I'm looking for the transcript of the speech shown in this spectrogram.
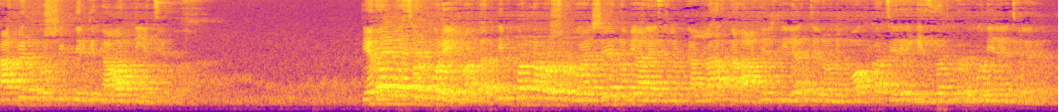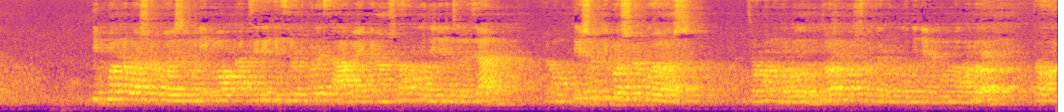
কাফের মুশ্রিকদেরকে দাওয়াত দিয়েছেন তেরো বছর পরে অর্থাৎ তিপ্পান্ন বছর বয়সে নবী আলী ইসলামকে আল্লাহ তার আদেশ দিলেন যেন উনি মক্কা ছেড়ে হিজরত করে মদিনায় চলে যান তিপ্পান্ন বছর বয়সে উনি মক্কা ছেড়ে হিজরত করে সহ চলে যান এবং তেষট্টি বছর বয়স যখন হলো, দশ বছর যখন পূর্ণ হলো, তখন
